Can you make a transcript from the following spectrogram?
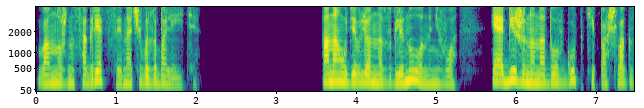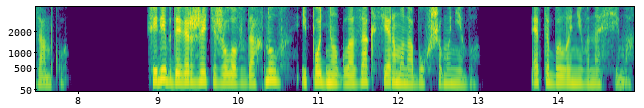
вам нужно согреться, иначе вы заболеете». Она удивленно взглянула на него — и, обиженно надув губки, пошла к замку. Филипп де Верже тяжело вздохнул и поднял глаза к серому набухшему небу. Это было невыносимо.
